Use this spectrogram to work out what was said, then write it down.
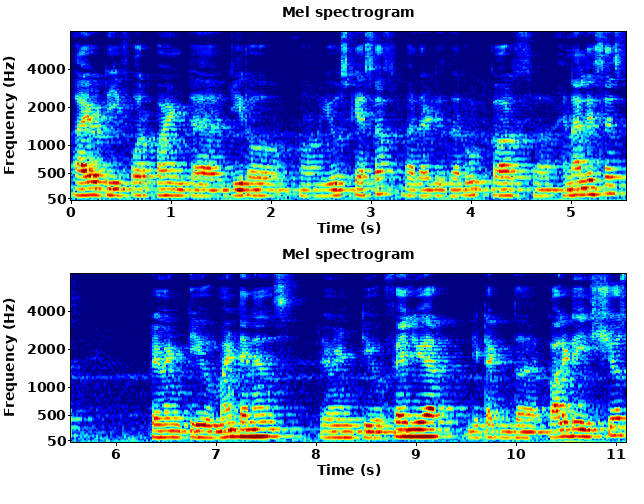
IoT 4.0 uh, use cases, whether it is the root cause uh, analysis, preventive maintenance, preventive failure, detect the quality issues,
